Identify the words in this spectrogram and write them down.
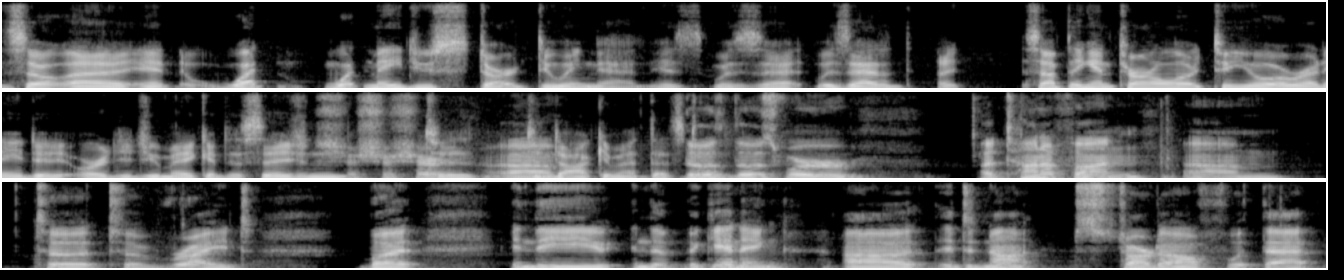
so uh, and what what made you start doing that? Is was that was that uh, something internal to you already, did, or did you make a decision Sure, sure, sure. to to Um, document that stuff? those those were a ton of fun um, to to write, but in the in the beginning, uh, it did not start off with that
